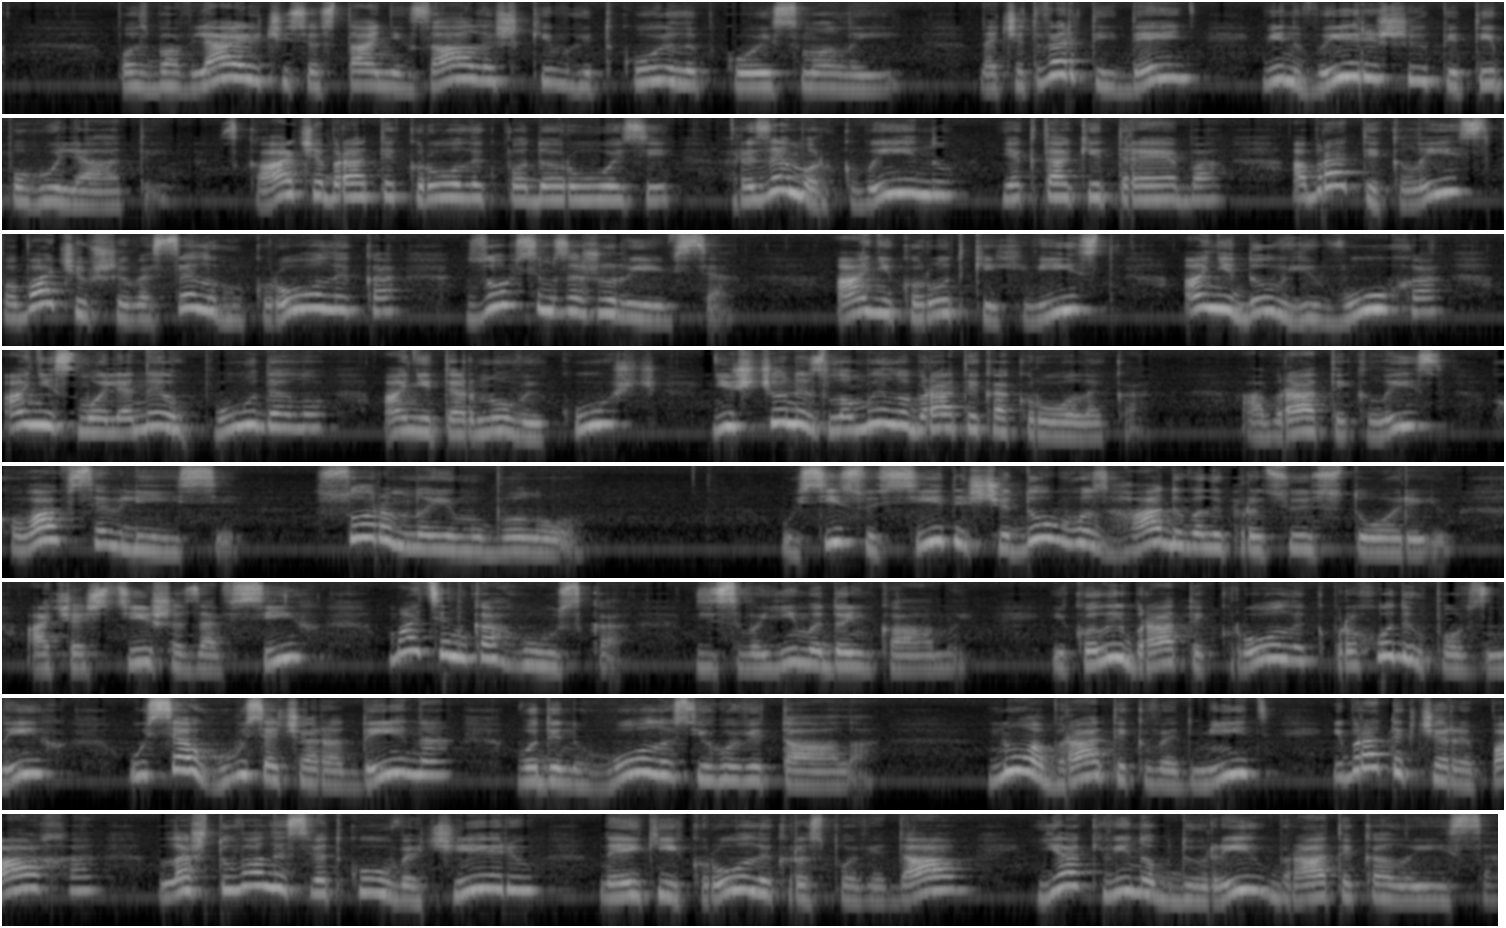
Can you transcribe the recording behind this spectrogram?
позбавляючись останніх залишків гидкої липкої смоли. На четвертий день він вирішив піти погуляти. Скаче брати кролик по дорозі, гризе морквину, як так і треба, а братик лис, побачивши веселого кролика, зовсім зажурився. Ані короткий хвіст, ані довгі вуха, ані смоляне опудало, ані терновий кущ, ніщо не зломило братика кролика. А братик лис ховався в лісі. Соромно йому було. Усі сусіди ще довго згадували про цю історію, а частіше за всіх матінка гуска зі своїми доньками. І коли братик кролик проходив повз них, уся гусяча родина в один голос його вітала. Ну, а братик ведмідь і братик черепаха влаштували святкову вечерю, на якій кролик розповідав, як він обдурив братика лиса.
